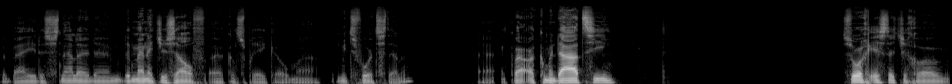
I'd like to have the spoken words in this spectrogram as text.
waarbij je dus sneller de, de manager zelf kan spreken om, om iets voor te stellen. En qua accommodatie, zorg eerst dat je gewoon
